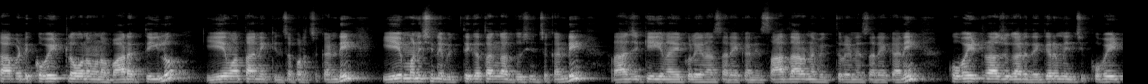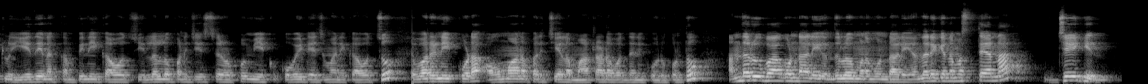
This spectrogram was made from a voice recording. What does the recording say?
కాబట్టి కువైట్లో ఉన్న మన భారతీయులు ఏ మతాన్ని కించపరచకండి ఏ మనిషిని వ్యక్తిగతంగా దూషించకండి రాజకీయ నాయకులైనా సరే కానీ సాధారణ వ్యక్తులైనా సరే కానీ కువైట్ రాజు గారి దగ్గర నుంచి కువైట్లో ఏదైనా కంపెనీ కావచ్చు ఇళ్ళలో పనిచేసేటప్పుడు మీ యొక్క కువైట్ యజమాని కావచ్చు ఎవరిని కూడా అవమానపరిచేలా మాట్లాడవద్దని కోరుకుంటూ అందరూ బాగుండాలి అందులో మనం ఉండాలి. అందరికీ నమస్తే అన్న. జై హింద్.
